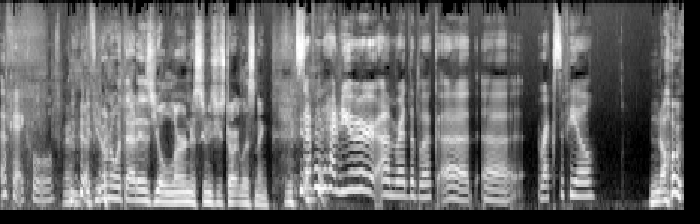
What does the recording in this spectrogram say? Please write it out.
okay, cool. And if you don't know what that is, you'll learn as soon as you start listening. Stefan, have you ever um, read the book uh, uh, Rex Appeal? No.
